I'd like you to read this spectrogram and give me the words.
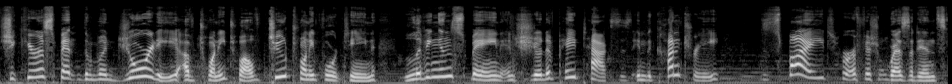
Shakira spent the majority of 2012 to 2014 living in Spain and should have paid taxes in the country. Despite her official residence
